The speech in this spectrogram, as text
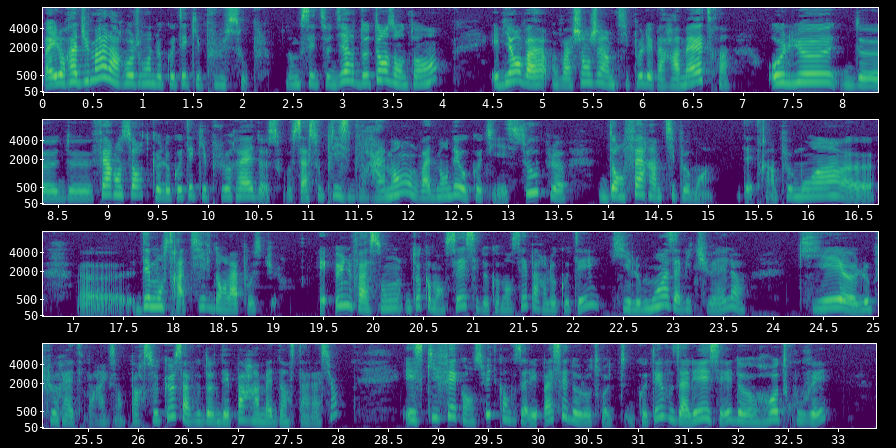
bah, il aura du mal à rejoindre le côté qui est plus souple. Donc c'est de se dire de temps en temps, eh bien on va, on va changer un petit peu les paramètres. Au lieu de, faire en sorte que le côté qui est plus raide s'assouplisse vraiment, on va demander au côté souple d'en faire un petit peu moins, d'être un peu moins euh, euh, démonstratif dans la posture. Et une façon de commencer, c'est de commencer par le côté qui est le moins habituel, qui est euh, le plus raide par exemple, parce que ça vous donne des paramètres d'installation. Et ce qui fait qu'ensuite, quand vous allez passer de l'autre côté, vous allez essayer de retrouver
